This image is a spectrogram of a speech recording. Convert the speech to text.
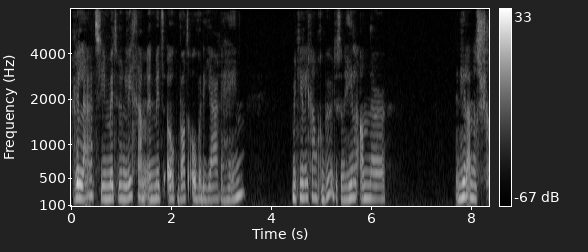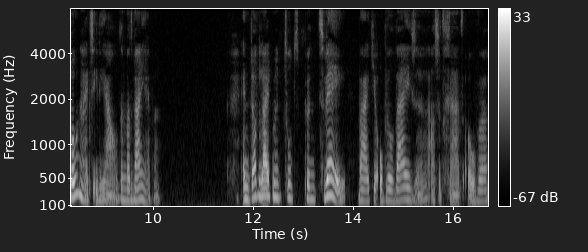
relatie met hun lichaam en met ook wat over de jaren heen met je lichaam gebeurt. Dus een heel ander, een heel ander schoonheidsideaal dan wat wij hebben. En dat leidt me tot punt 2, waar ik je op wil wijzen als het gaat over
